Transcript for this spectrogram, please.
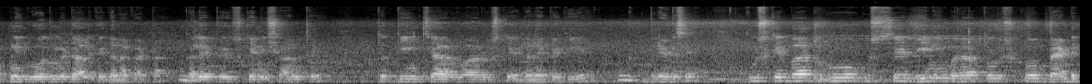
अपनी गोद में डाल के गला काटा। गले पे उसके निशान थे तो तीन चार बार उसके गले पे किए ब्लेड से। उसके बाद वो उससे भी नहीं मरा तो उसको बेड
